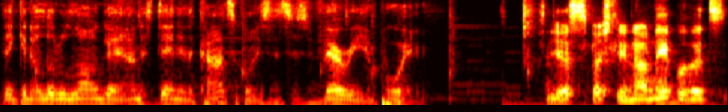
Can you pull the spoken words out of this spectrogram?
Thinking a little longer and understanding the consequences is very important. Yes, especially in our neighborhoods.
